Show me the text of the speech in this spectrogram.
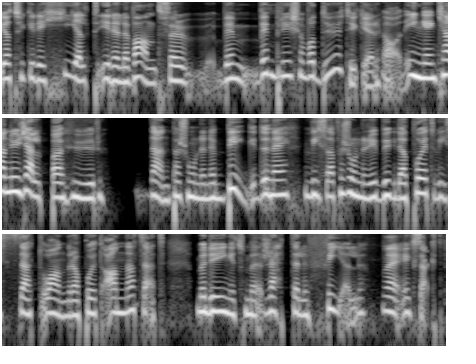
Jag tycker det är helt irrelevant för vem, vem bryr sig om vad du tycker? Ja, ingen kan ju hjälpa hur den personen är byggd. Nej. Vissa personer är byggda på ett visst sätt och andra på ett annat sätt. Men det är inget som är rätt eller fel. Nej, exakt.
